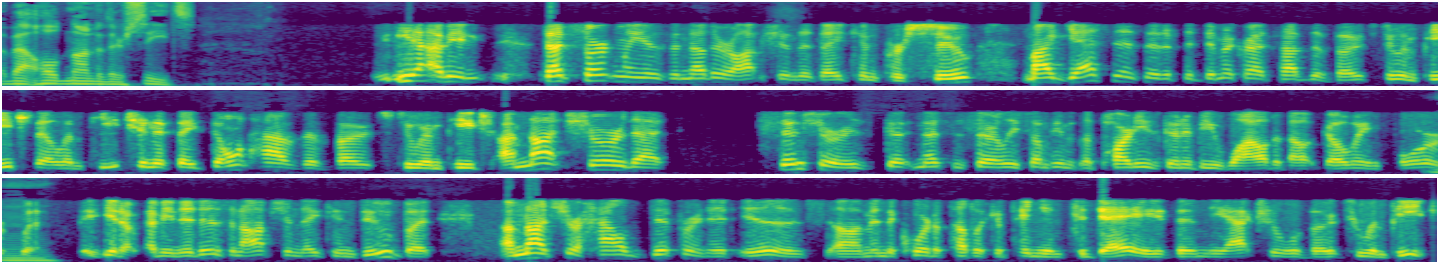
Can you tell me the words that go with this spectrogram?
about holding on to their seats? Yeah, I mean, that certainly is another option that they can pursue. My guess is that if the Democrats have the votes to impeach, they'll impeach. And if they don't have the votes to impeach, I'm not sure that censure is necessarily something that the party is going to be wild about going forward with. You know, I mean, it is an option they can do, but I'm not sure how different it is um, in the court of public opinion today than the actual vote to impeach.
